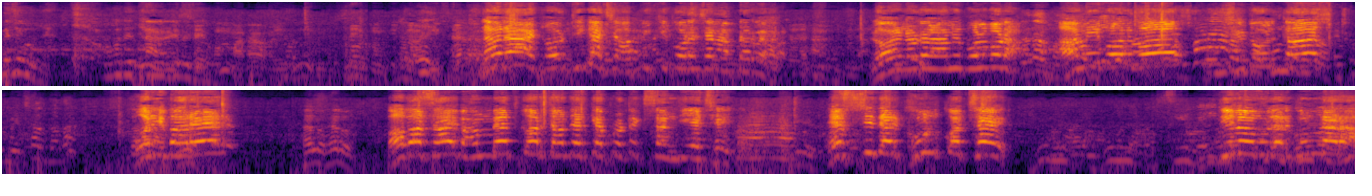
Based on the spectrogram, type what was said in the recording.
মেজবাবু আমাদের না না তো ঠিক আছে আপনি কি করেছেন আপনার ব্যাপার? ল অ্যান্ড অর্ডার আমি বলব না। আমি বলব শিডিউল কাস্ট পরিবারের বাবা সাহেব আম্বেদকর যাদেরকে প্রোটেকশন দিয়েছে এসসিদের খুন করছে তৃণমূলের গুন্ডারা।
